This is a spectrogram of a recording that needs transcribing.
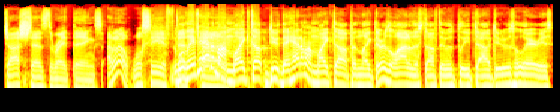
Josh says the right things. I don't know. We'll see if. Well, that, they've had him uh, on mic'd up, dude. They had him on mic'd up, and like there was a lot of the stuff that was bleeped out, dude. It was hilarious.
